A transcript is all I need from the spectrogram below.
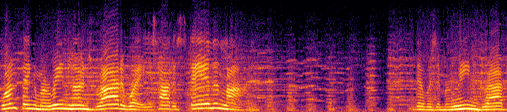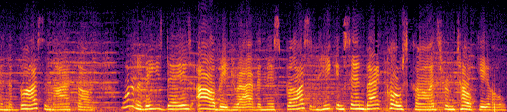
One thing a Marine learns right away is how to stand in line. There was a Marine driving the bus, and I thought, one of these days, I'll be driving this bus, and he can send back postcards from Tokyo,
